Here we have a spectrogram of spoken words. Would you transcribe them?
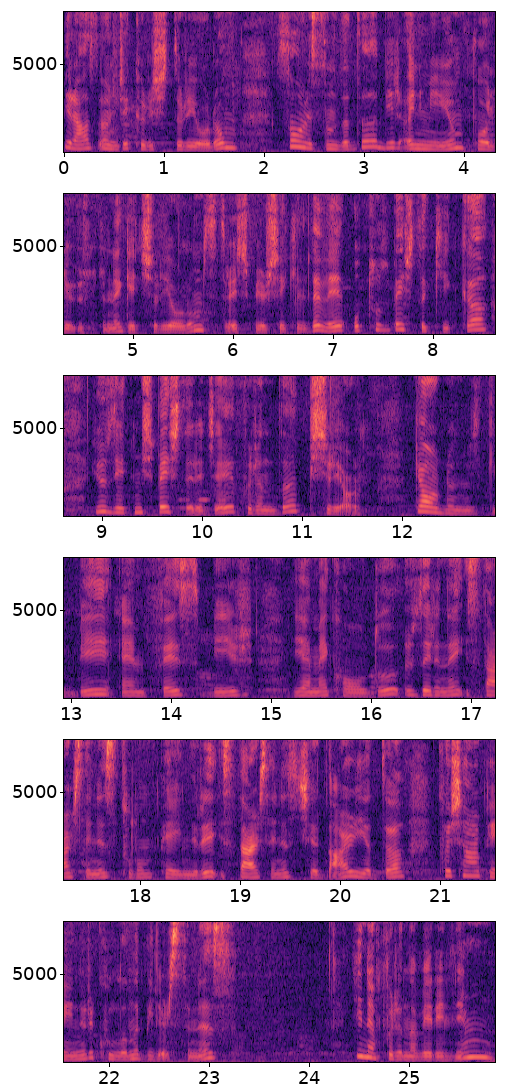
biraz önce karıştırıyorum. Sonrasında da bir alüminyum folyo üstüne geçiriyorum streç bir şekilde ve 35 dakika 175 derece fırında pişiriyorum. Gördüğünüz gibi enfes bir yemek oldu. Üzerine isterseniz tulum peyniri, isterseniz cheddar ya da kaşar peyniri kullanabilirsiniz. Yine fırına verelim.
